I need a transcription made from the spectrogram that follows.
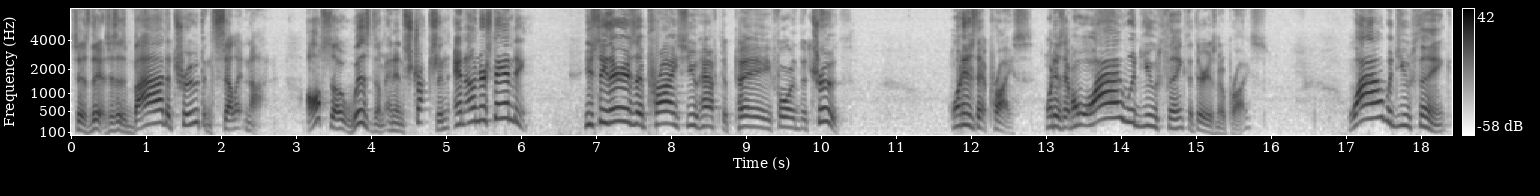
says this It says, Buy the truth and sell it not. Also, wisdom and instruction and understanding. You see, there is a price you have to pay for the truth. What is that price? What is that? Why would you think that there is no price? Why would you think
